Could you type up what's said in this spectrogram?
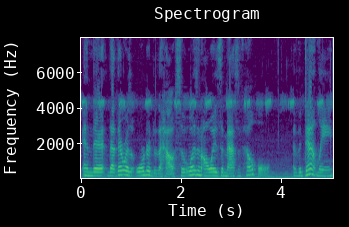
and there, that there was order to the house, so it wasn't always a massive hellhole. Evidently,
